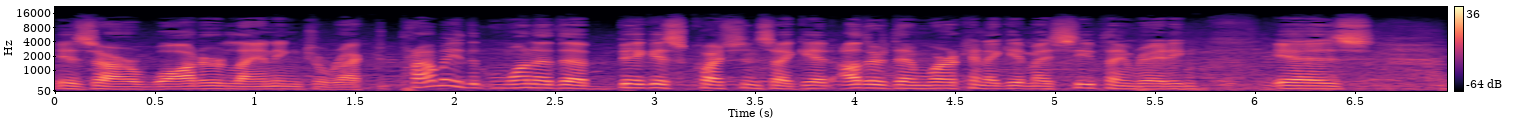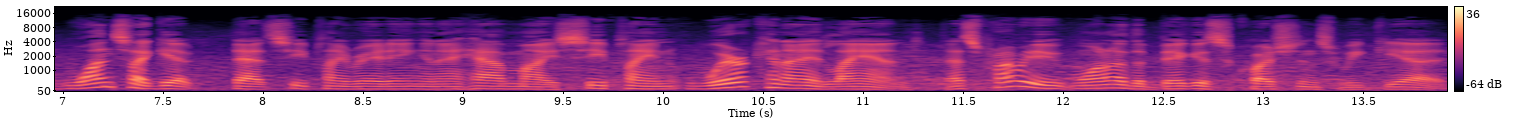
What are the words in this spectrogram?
is our water landing director. Probably the, one of the biggest questions I get, other than where can I get my seaplane rating, is once I get that seaplane rating and I have my seaplane, where can I land? That's probably one of the biggest questions we get.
